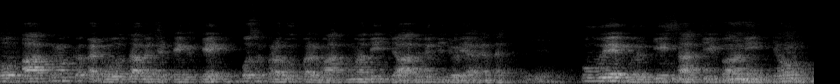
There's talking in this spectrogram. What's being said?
ਉਹ ਆਤਮਿਕ ਅਡੋਲਤਾ ਵਿੱਚ ਟਿਕ ਕੇ ਉਸ ਪ੍ਰਭੂ ਪਰਮਾਤਮਾ ਦੀ ਯਾਦ ਵਿੱਚ ਜੁੜਿਆ ਰਹਿੰਦਾ ਹੈ। ਪੂਰੇ ਗੁਰ ਕੀ ਸਾਚੀ ਬਾਣੀ ਕਿਉਂ?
